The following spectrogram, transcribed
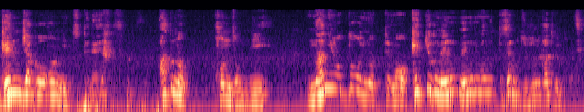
現弱を本人つってね悪の本尊に何をどう祈っても結局巡り巡って全部自分に返ってくるんですよ。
